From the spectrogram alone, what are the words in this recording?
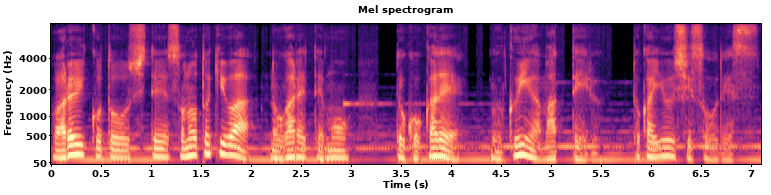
悪いことをしてその時は逃れてもどこかで報いが待っているとかいう思想です。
